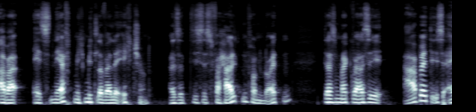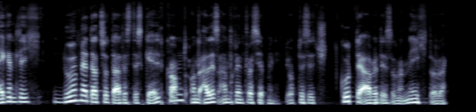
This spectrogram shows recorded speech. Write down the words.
aber es nervt mich mittlerweile echt schon. Also dieses Verhalten von Leuten, dass man quasi Arbeit ist eigentlich nur mehr dazu da, dass das Geld kommt und alles andere interessiert mich nicht. Ob das jetzt gute Arbeit ist oder nicht oder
